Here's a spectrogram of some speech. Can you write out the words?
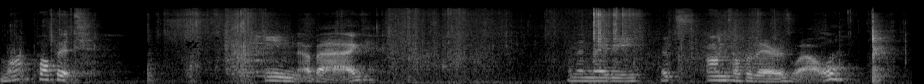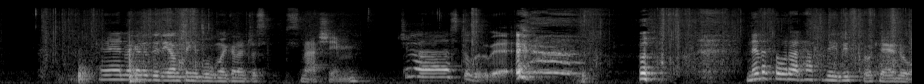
I might pop it in a bag and then maybe, oops, on top of there as well. And we're gonna do the unthinkable and we're gonna just smash him just a little bit. Never thought I'd have to do this for a candle.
